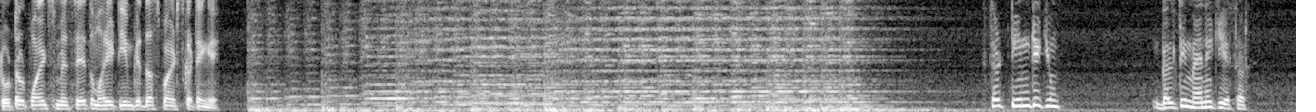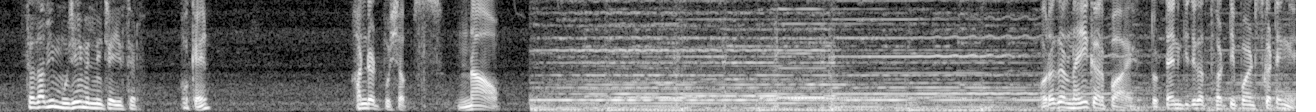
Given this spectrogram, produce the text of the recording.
टोटल पॉइंट्स में से तुम्हारी टीम के दस पॉइंट्स कटेंगे। सर टीम के क्यों? गलती मैंने की है सर। सजा भी मुझे ही मिलनी चाहिए सिर्फ़ ओके। हंड्रेड पुशअप्स। नाउ। और अगर नहीं कर पाए तो टेन की जगह थर्टी पॉइंट्स कटेंगे।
